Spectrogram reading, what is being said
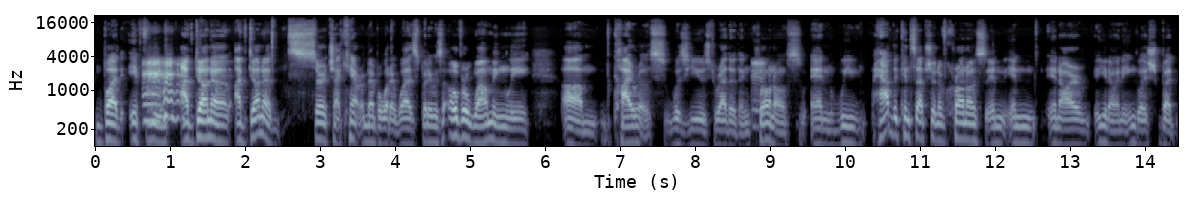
But if you, I've done a I've done a search. I can't remember what it was, but it was overwhelmingly um, Kairos was used rather than mm. Chronos, and we have the conception of Chronos in in in our you know in English, but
